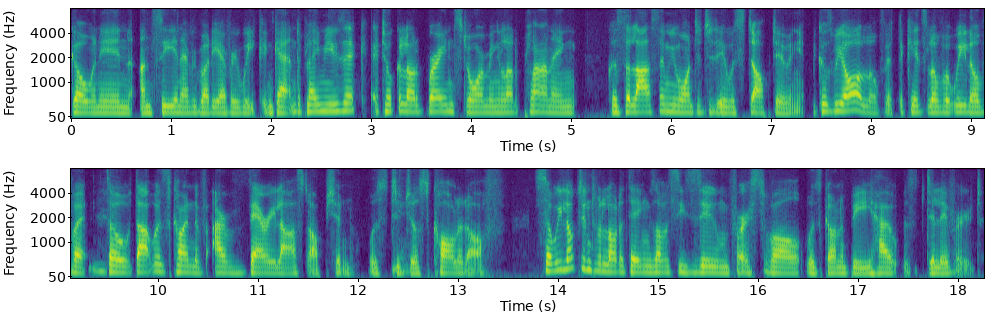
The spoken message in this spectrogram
going in and seeing everybody every week and getting to play music. It took a lot of brainstorming, a lot of planning, because the last thing we wanted to do was stop doing it because we all love it. The kids love it. We love it. So that was kind of our very last option was to just call it off. So we looked into a lot of things. Obviously, Zoom, first of all, was going to be how it was delivered.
